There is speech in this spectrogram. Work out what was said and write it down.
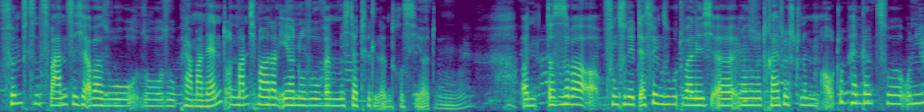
15, 20, aber so, so, so permanent und manchmal dann eher nur so, wenn mich der Titel interessiert. Und das ist aber funktioniert deswegen so gut, weil ich äh, immer so eine Dreiviertelstunde im Auto pendel zur Uni.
